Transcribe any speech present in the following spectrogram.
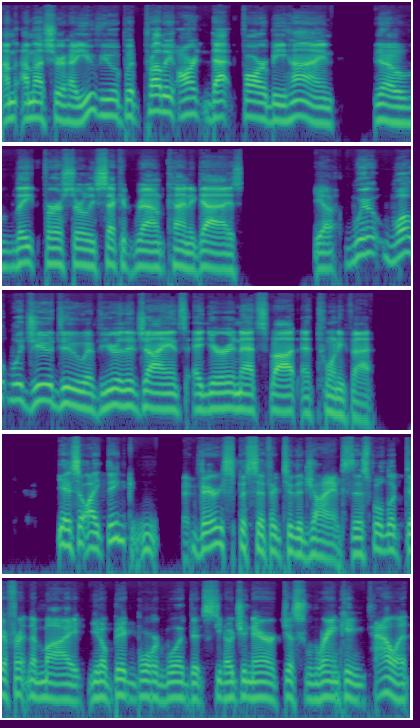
I'm, I'm not sure how you view it, but probably aren't that far behind, you know, late first, early second round kind of guys. Yeah. Where, what would you do if you're the Giants and you're in that spot at 25? Yeah, so I think very specific to the Giants. This will look different than my, you know, big board would that's, you know, generic, just ranking talent.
